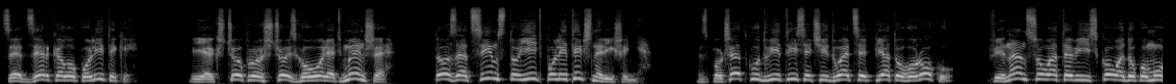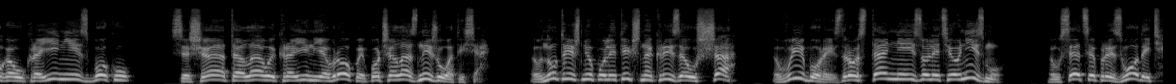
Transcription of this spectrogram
це дзеркало політики. Якщо про щось говорять менше, то за цим стоїть політичне рішення. З початку 2025 року фінансова та військова допомога Україні з боку США та лави країн Європи почала знижуватися. Внутрішньополітична криза у США, вибори, зростання ізоляціонізму все це призводить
